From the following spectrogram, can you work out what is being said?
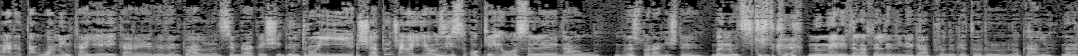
arătau oameni ca ei, care eventual se îmbracă și într-o ie. Și atunci ei au zis, ok, o să le dau ăstora niște bănuți, chit că nu merită la fel de bine ca producătorul local, dar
